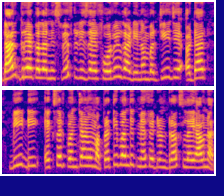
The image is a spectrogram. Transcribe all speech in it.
ડાર્ક ગ્રે કલરની સ્વિફ્ટ ડિઝાયર ફોર વ્હીલ ગાડી નંબર જી જે અઢાર બી ડી એકસઠ પંચાણુંમાં પ્રતિબંધિત મેફેડ્રોન ડ્રગ્સ લઈ આવનાર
